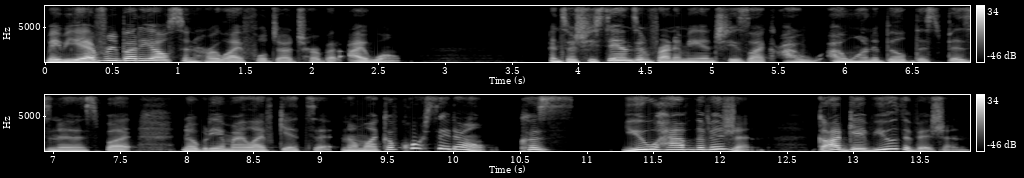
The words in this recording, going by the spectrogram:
Maybe everybody else in her life will judge her, but I won't. And so she stands in front of me and she's like, I, I want to build this business, but nobody in my life gets it. And I'm like, Of course they don't, because you have the vision. God gave you the vision,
